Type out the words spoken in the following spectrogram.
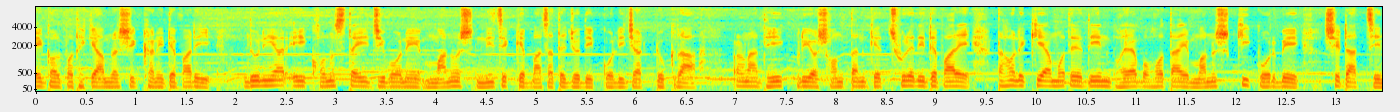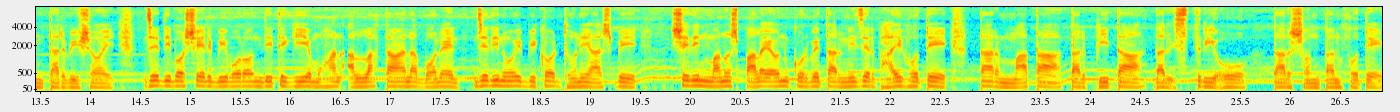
এই গল্প থেকে আমরা শিক্ষা নিতে পারি, দুনিয়ার এই ক্ষণস্থায়ী জীবনে মানুষ নিজেকে বাঁচাতে যদি কলিজার টুকরা প্রাণাধিক প্রিয় সন্তানকে ছুড়ে দিতে পারে, তাহলে কিয়ামতের দিন ভয়াবহতায় মানুষ কি করবে, সেটা চিন্তার বিষয়। যে দিবসের বিবরণ দিতে গিয়ে মহান আল্লাহ তাআলা বলেন, যেদিন ওই বিকট ধ্বনি আসবে সেদিন মানুষ পালায়ন করবে তার নিজের ভাই হতে, তার মাতা, তার পিতা, তার স্ত্রী ও তার সন্তান হতে।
